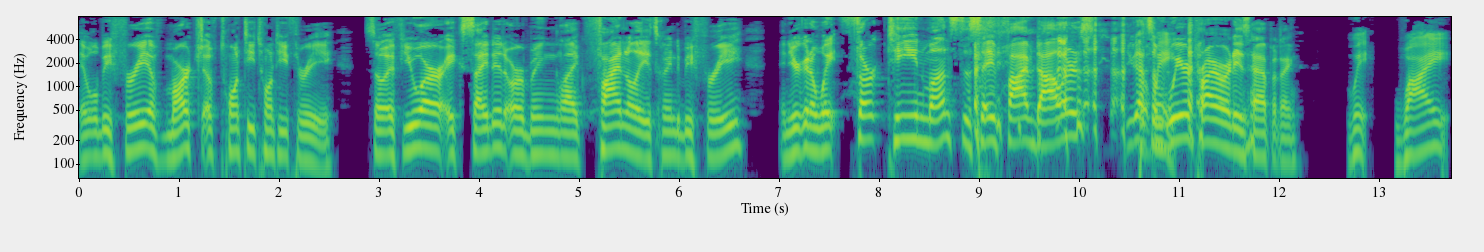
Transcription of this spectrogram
It will be free of March of 2023. So if you are excited or being like, finally, it's going to be free, and you're going to wait 13 months to save five dollars, you got But some wait. weird priorities happening. wait, why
